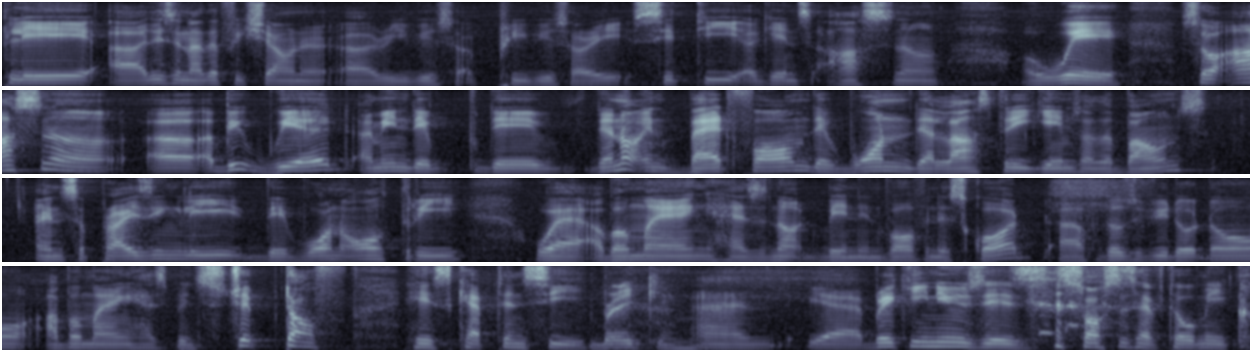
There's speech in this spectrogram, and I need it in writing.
play. Uh, this is another fixture on a uh, review, so, preview. Sorry, City against Arsenal away. So Arsenal uh, a bit weird. I mean they they they're not in bad form. They've won their last three games on the bounce, and surprisingly, they've won all three where Aubameyang has not been involved in the squad. Uh, for those of you who don't know, Aubameyang has been stripped off his captaincy. Breaking. And yeah, breaking news is sources have told me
